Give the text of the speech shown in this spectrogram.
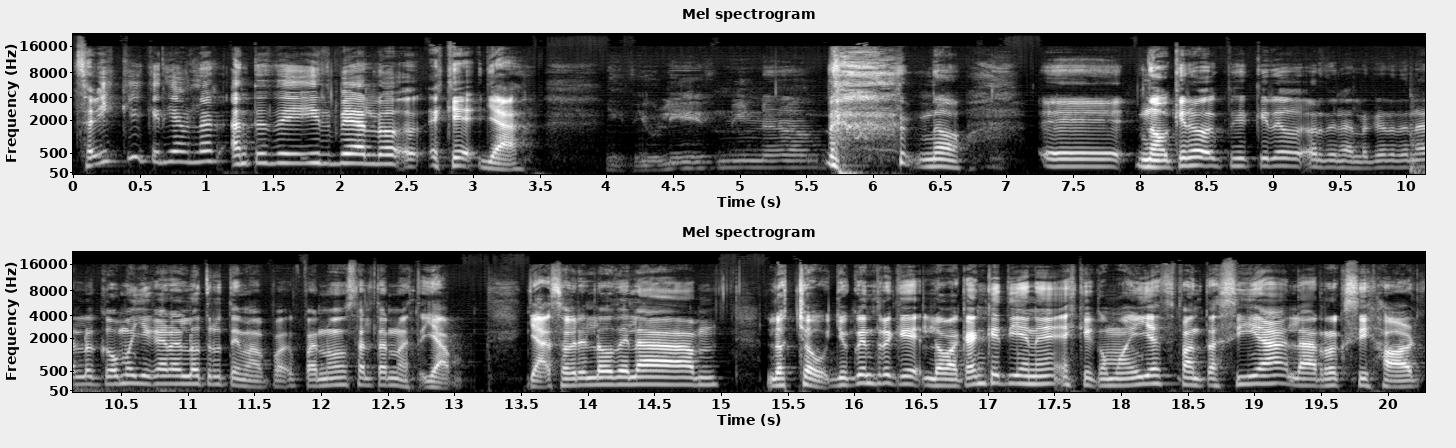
¿sabéis qué quería hablar antes de ir a lo.? Es que ya. If you leave me now. no. Eh, no, quiero, quiero ordenarlo, quiero ordenarlo. ¿Cómo llegar al otro tema? Para no saltarnos esto. Ya, ya, sobre lo de la, mm, los shows. Yo encuentro que lo bacán que tiene es que como ella es fantasía, la Roxy Hart,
